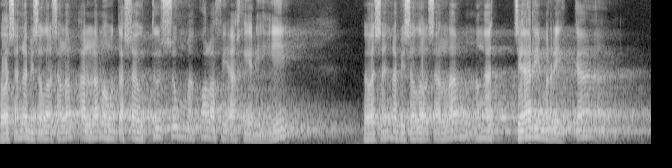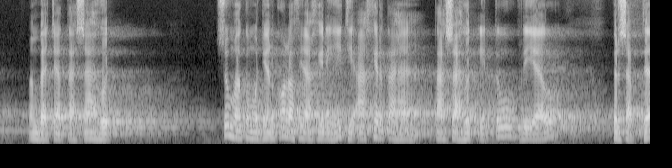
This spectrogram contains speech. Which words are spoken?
bahwasanya Nabi sallallahu alaihi wasallam allamahu tasyahudu summa qala fi akhirih bahwasanya Nabi sallallahu alaihi wasallam mengajari mereka membaca tasyahud summa kemudian qala fi di akhir tasyahud itu beliau bersabda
